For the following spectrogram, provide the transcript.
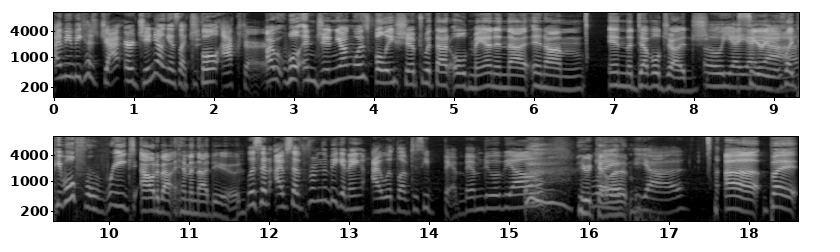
I mean, because Jack or Jin Young is like full actor. I well, and Jin Young was fully shipped with that old man in that in um in the Devil Judge. Oh, yeah, yeah, series. yeah. Like people freaked out about him and that dude. Listen, I've said from the beginning, I would love to see Bam Bam do a BL. He would kill Like, it. Yeah. Uh, but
